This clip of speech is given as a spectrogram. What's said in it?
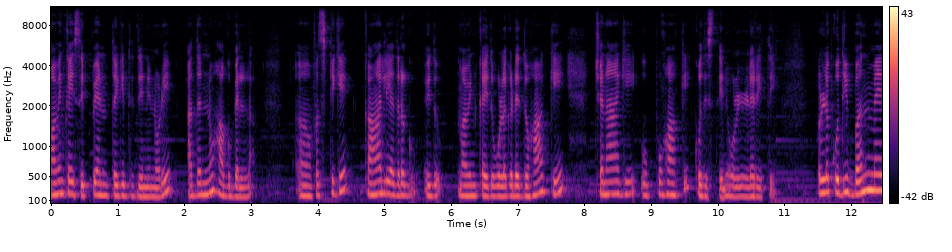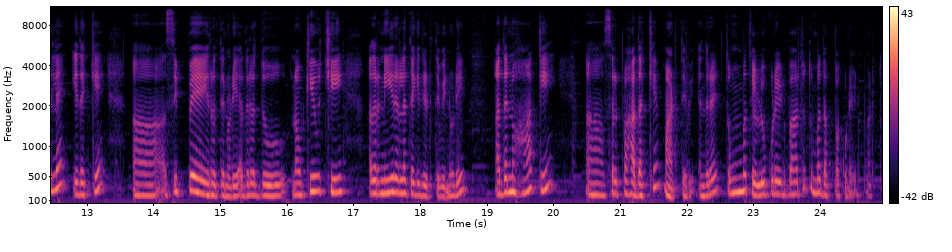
ಮಾವಿನಕಾಯಿ ಸಿಪ್ಪೆಯನ್ನು ತೆಗೆದಿದ್ದೀನಿ ನೋಡಿ, ಅದನ್ನು ಹಾಗೂ ಬೆಲ್ಲ. ಫಸ್ಟಿಗೆ ಖಾಲಿ ಅದರ ಇದು ಮಾವಿನಕಾಯಿದು ಒಳಗಡೆದು ಹಾಕಿ ಚೆನ್ನಾಗಿ ಉಪ್ಪು ಹಾಕಿ ಕುದಿಸ್ತೀನಿ ಒಳ್ಳೆ ರೀತಿ. ಒಳ್ಳೆ ಕುದಿ ಬಂದ ಮೇಲೆ ಇದಕ್ಕೆ ಸಿಪ್ಪೆ ಇರುತ್ತೆ ನೋಡಿ, ಅದರದ್ದು ನಾವು ಕಿವುಚಿ ಅದರ ನೀರೆಲ್ಲ ತೆಗೆದಿಡ್ತೀವಿ ನೋಡಿ, ಅದನ್ನು ಹಾಕಿ ಸ್ವಲ್ಪ ಹದಕ್ಕೆ ಮಾಡ್ತೀವಿ. ಅಂದರೆ ತುಂಬ ತೆಳು ಕೂಡ ಇಡಬಾರ್ದು, ತುಂಬ ದಪ್ಪ ಕೂಡ ಇಡಬಾರ್ದು.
